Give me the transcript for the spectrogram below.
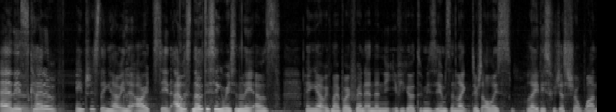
and it's kind of interesting how in the art scene i was noticing recently i was hanging out with my boyfriend and then if you go to museums then like there's always ladies who just show one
